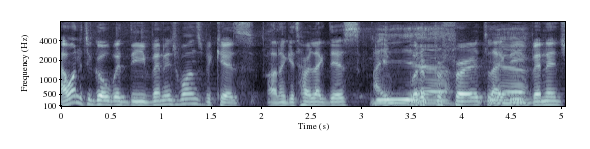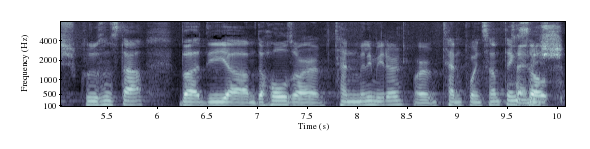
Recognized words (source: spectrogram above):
I wanted to go with the vintage ones because on a guitar like this, I would have preferred like yeah. the vintage Kluson style, but the um, the holes are 10 millimeter or 10 point something. 10-ish. So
